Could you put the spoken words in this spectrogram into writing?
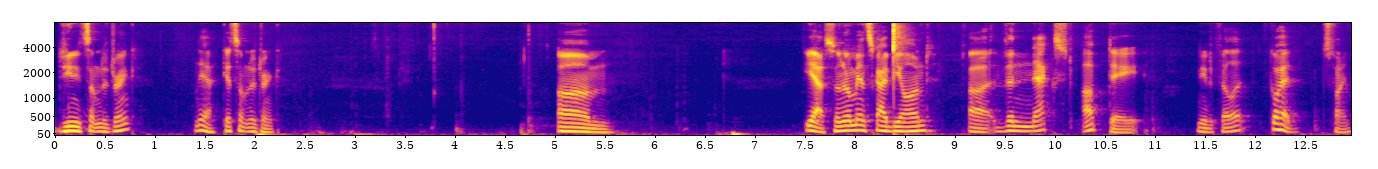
Do you need something to drink? Yeah, get something to drink. Um yeah, so No Man's Sky Beyond Uh, the next update. Need to fill it? Go ahead. It's fine.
